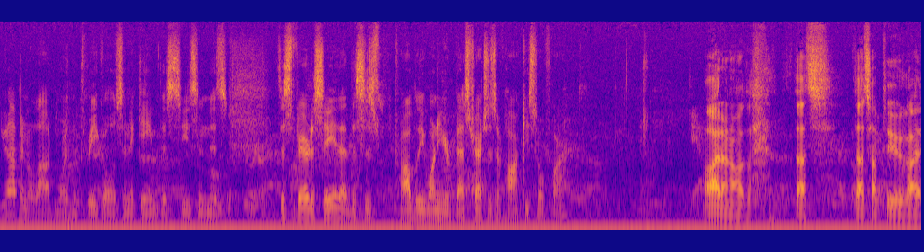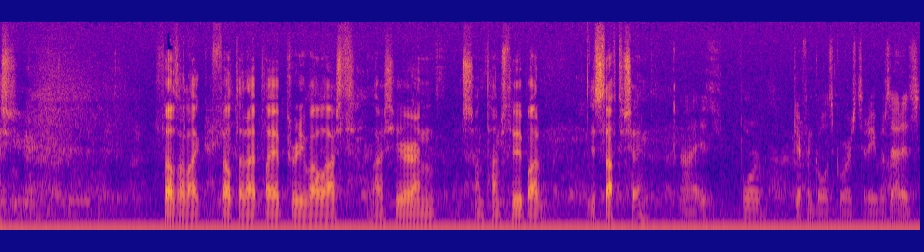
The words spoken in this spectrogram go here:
you haven't allowed more than three goals in a game this season. Is this fair to say that this is probably one of your best stretches of hockey so far? Oh, I don't know. That's that's up to you guys. Felt like felt that I played pretty well last last year and sometimes too, but it's tough to say. Uh, it's four different goal scorers today. Was that as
